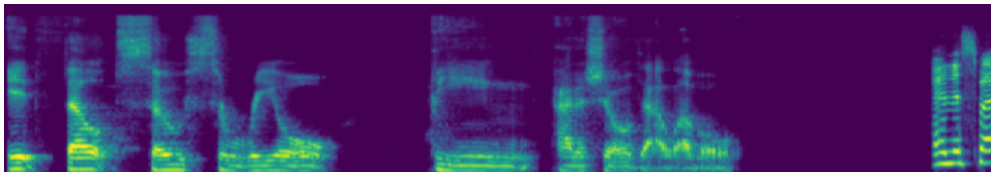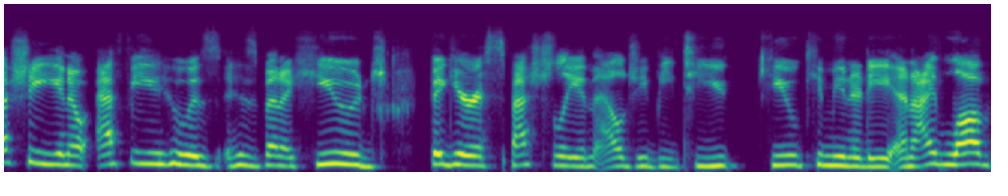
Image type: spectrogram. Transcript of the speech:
it felt so surreal being at a show of that level. And especially, you know, Effy, who is has been a huge figure, especially in the LGBTQ community. And I love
